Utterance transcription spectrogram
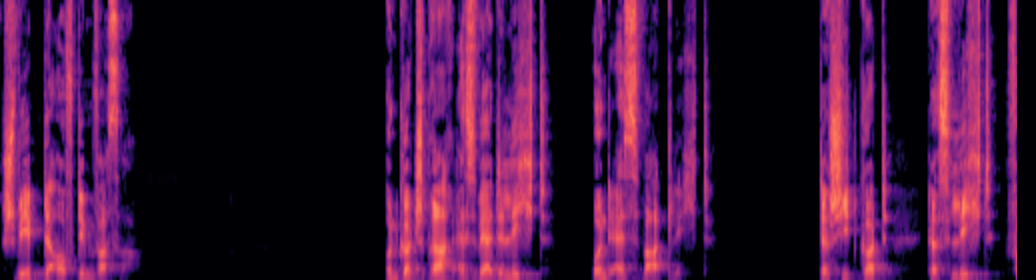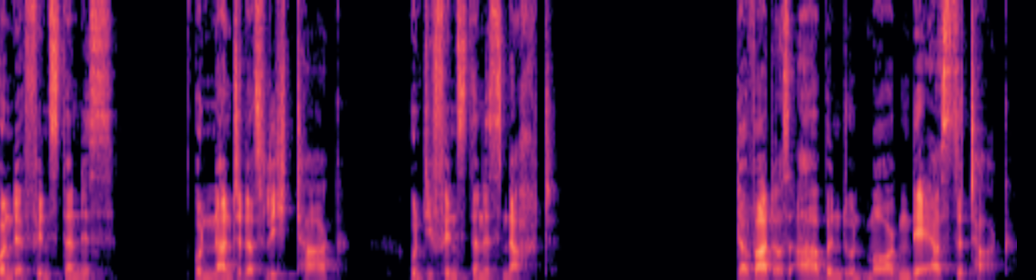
schwebte auf dem Wasser. Und Gott sprach, es werde Licht, und es ward Licht. Da schied Gott das Licht von der Finsternis und nannte das Licht Tag und die Finsternis Nacht. Da ward aus Abend und Morgen der erste Tag.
